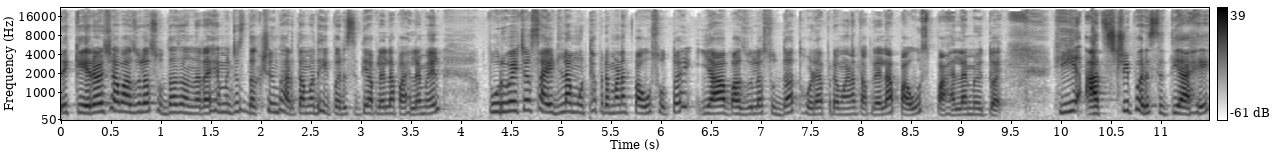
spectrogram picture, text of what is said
ते केरळच्या बाजूला सुद्धा जाणार आहे. म्हणजेच दक्षिण भारतामध्ये ही परिस्थिती आपल्याला पाहायला मिळेल. पूर्वेच्या साईडला मोठ्या प्रमाणात पाऊस होतोय. या बाजूला सुद्धा थोड्या प्रमाणात आपल्याला पाऊस पाहायला मिळतोय. ही आजची परिस्थिती आहे.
